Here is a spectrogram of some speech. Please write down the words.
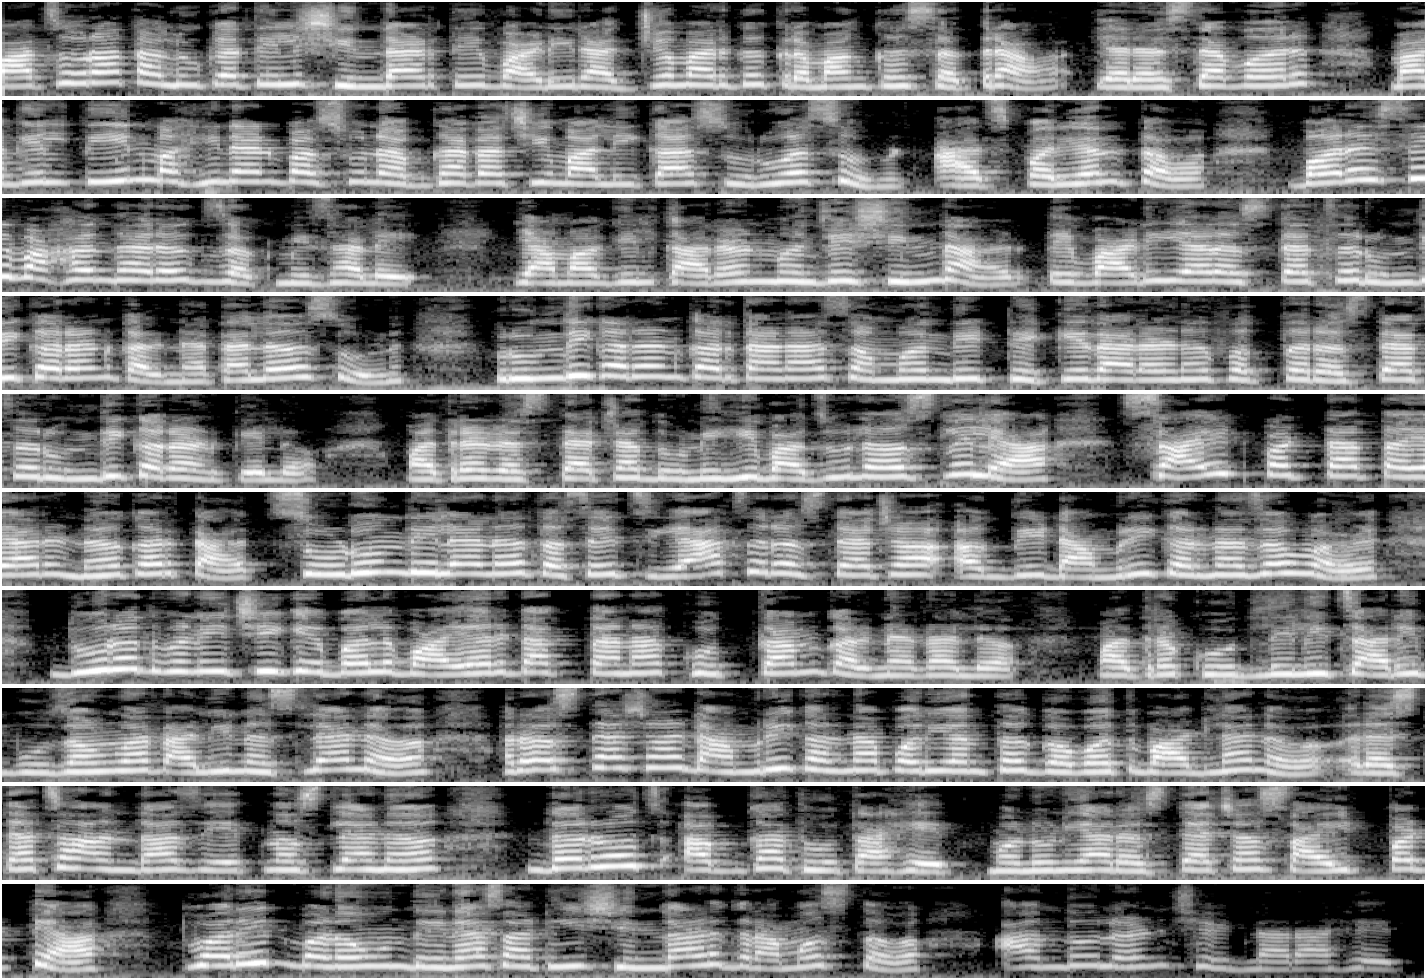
पाचोरा तालुक्यातील शिंदाड ते वाडी राज्यमार्ग क्रमांक सतरा या रस्त्यावर मागील तीन महिन्यांपासून अपघाताची मालिका सुरू असून आजपर्यंत बरेचसे वाहनधारक जखमी झाले. यामागील कारण म्हणजे शिंदाड ते वाडी या रस्त्याचं रुंदीकरण करण्यात आलं असून रुंदीकरण करताना संबंधित ठेकेदारानं फक्त रस्त्याचं रुंदीकरण केलं. मात्र रस्त्याच्या दोन्ही बाजूला असलेल्या साईट पट्टा तयार न करता सोडून दिल्यानं तसेच याच रस्त्याच्या अगदी डांबरीकरणाजवळ दूरध्वनीची केबल वायर टाकताना खोदकाम करण्यात आलं. मात्र खोदलेली चारी बुजवण्यात आली नसल्यानं रस्त्याच्या डांबरीकरणापर्यंत गवत वाढल्यानं रस्त्याचा अंदाज येत नसल्यानं दररोज अपघात होत आहेत. म्हणून या रस्त्याच्या साईड पट्ट्या त्वरित बनवून देण्यासाठी शिंदाड ग्रामस्थ आंदोलन छेडणार आहेत.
